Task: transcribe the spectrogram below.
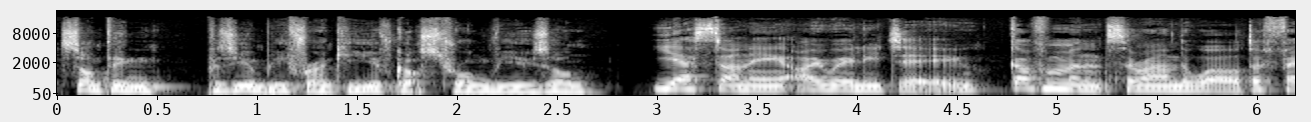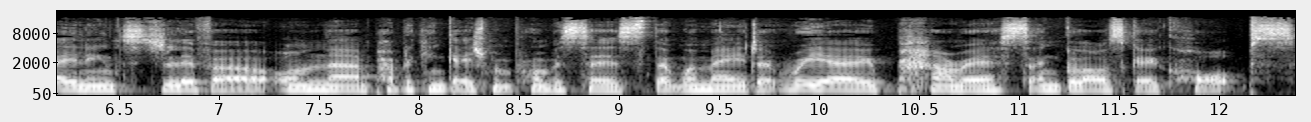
something presumably, Frankie, you've got strong views on. Yes, Danny, I really do. Governments around the world are failing to deliver on their public engagement promises that were made at Rio, Paris, and Glasgow COPs.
